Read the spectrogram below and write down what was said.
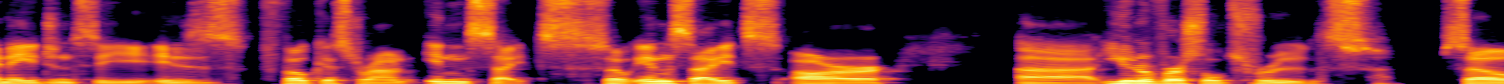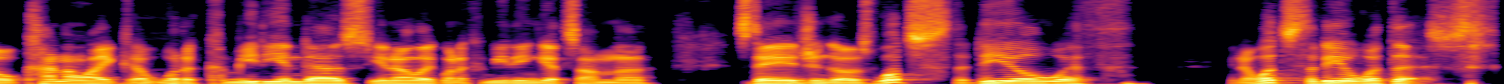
an agency is focused around insights. So insights are uh, universal truths. So kind of like a, what a comedian does, you know, like when a comedian gets on the stage mm. and goes, "What's the deal with you know, what's the deal with this?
